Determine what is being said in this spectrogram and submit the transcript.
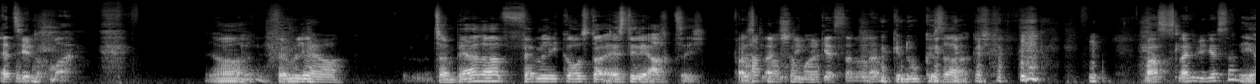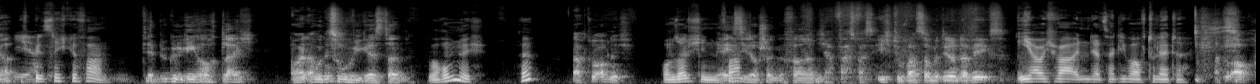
Erzähl doch mal. Ja, Family, Ja. Zamperla, Family Coaster STD 80. War das Hatten gleiche schon Ding mal. wie gestern, oder? Genug gesagt. War es das gleiche wie gestern? ja, Ja. bin's nicht gefahren. der Bügel ging auch gleich Heute auch gut nicht? zu wie gestern. Warum nicht? Hä? Ach, du auch nicht. Warum sollte ich ihn Er ist sie fahren? doch schon gefahren. Ja, was weiß ich, du warst doch mit denen unterwegs. Ja, aber ich war in der Zeit lieber auf Toilette. Ach, du auch.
